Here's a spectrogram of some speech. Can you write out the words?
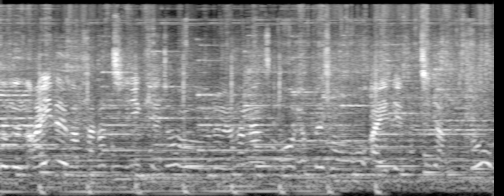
저는 아이들과 다 같이 개조를 하면서 옆에서 아이들 다치지 않도록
